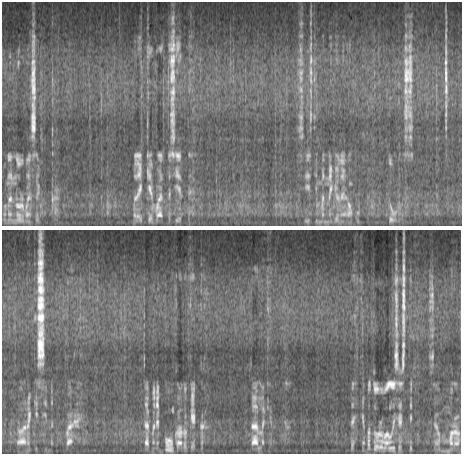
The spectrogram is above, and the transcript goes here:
tuonne nurmen sekkaan. Melkein väittäisin, että siistimmän näköinen on kuin tuulessa. Tai ainakin sinne päin. Tämmönen puunkaatokekka tällä kertaa. Tehkääpä turvallisesti. Se on moro.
